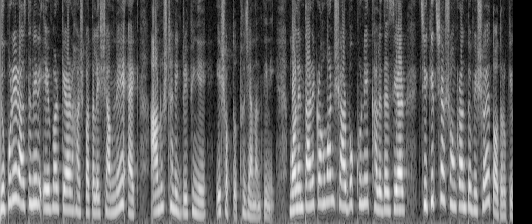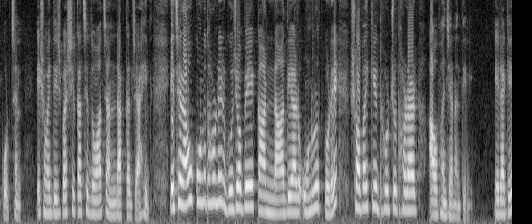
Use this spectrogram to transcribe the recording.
দুপুরে রাজধানীর এভার কেয়ার হাসপাতালের সামনে এক আনুষ্ঠানিক ব্রিফিংয়ে এসব তথ্য জানান তিনি। বলেন, তারেক রহমান সার্বক্ষণিক খালেদা জিয়ার চিকিৎসা সংক্রান্ত বিষয়ে তদারকি করছেন। এ সময় দেশবাসীর কাছে দোয়া চান ডাক্তার জাহিদ। এছাড়াও কোনো ধরনের গুজবে কান না দেওয়ার অনুরোধ করে সবাইকে ধৈর্য ধরার আহ্বান জানান তিনি। এর আগে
